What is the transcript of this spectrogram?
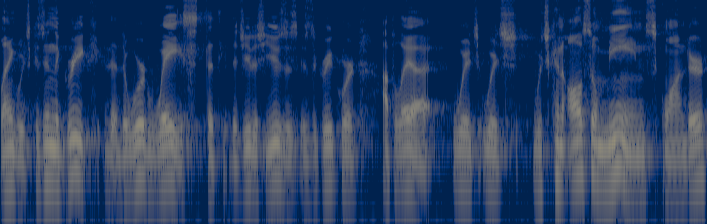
language because in the Greek, the, the, word waste that, that Judas uses is the Greek word apoleia, which, which, which can also mean squander,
